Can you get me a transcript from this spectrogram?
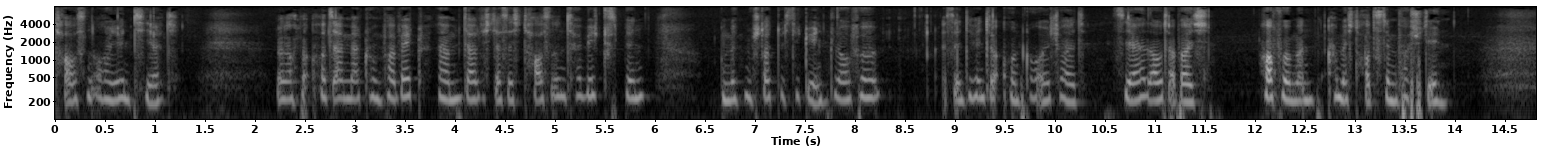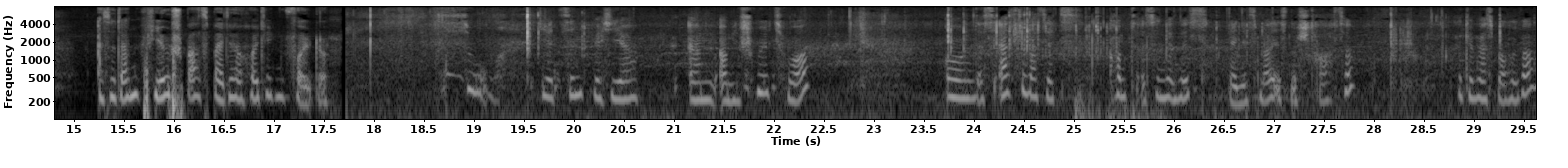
draußen orientiert. Nur noch eine kurze Anmerkung vorweg. Ähm, dadurch, dass ich draußen unterwegs bin und mit dem Stock durch die Gegend laufe, sind die Hintergrundgeräusche halt sehr laut, aber ich hoffe, man kann mich trotzdem verstehen. Also dann viel Spaß bei der heutigen Folge. So, jetzt sind wir hier ähm, am Schultor. Und das erste, was jetzt kommt als Hindernis, denn jetzt mal ist eine Straße. Da gehen wir erstmal rüber.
